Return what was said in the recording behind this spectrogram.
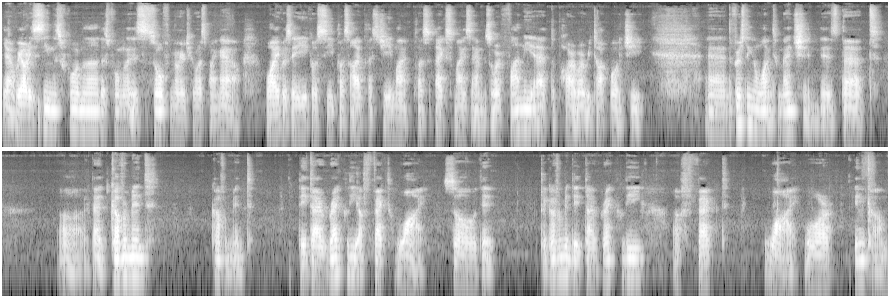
yeah, we already seen this formula. This formula is so familiar to us by now. y equals a equals c plus i plus g plus x minus m. So we're finally at the part where we talk about g. And the first thing I want to mention is that uh, that government government they directly affect Y. So the, the government, they directly affect Y or income.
